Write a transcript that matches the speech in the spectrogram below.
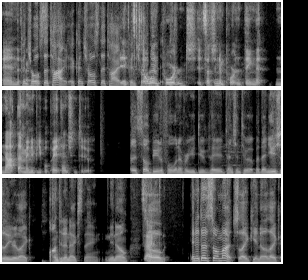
And the fact Controls the tide. It controls the tide. It it's control so it, it's important. It's such an important thing that not that many people pay attention to. it's so beautiful whenever you do pay attention to it, but then usually you're like on to the next thing, you know? Exactly. So and it does so much, like, you know, like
